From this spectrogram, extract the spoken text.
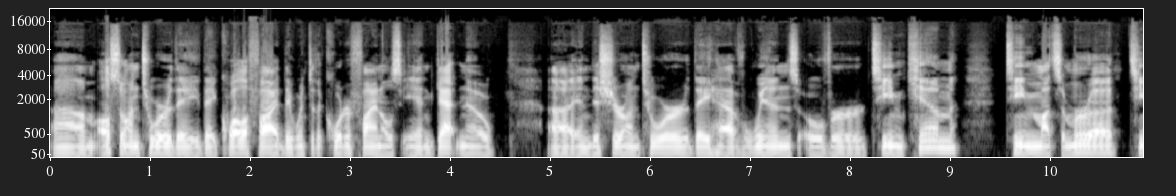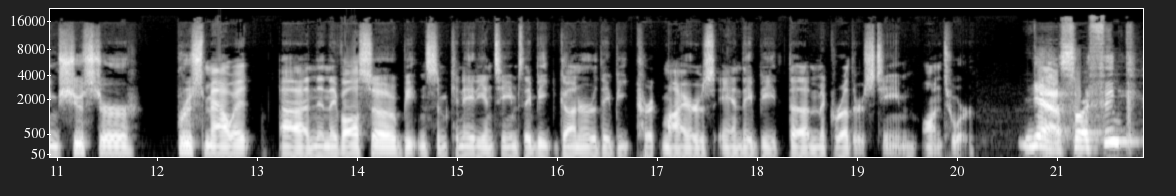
Um, also on tour, they they qualified. They went to the quarterfinals in Gatineau, uh, and this year on tour, they have wins over Team Kim, Team Matsumura, Team Shuster, Bruce Mouat, uh, and then they've also beaten some Canadian teams. They beat Gunner, they beat Kirk Muyres, and they beat the McRuthers team on tour. Yeah, so I think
